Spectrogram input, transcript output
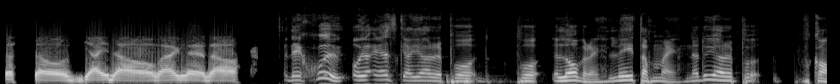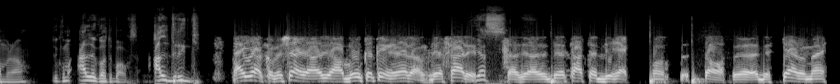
stötta och guida och vägleda. Det är sjukt och jag älskar att göra det på, på jag lovar dig, lita på mig. När du gör det på, på kamera, du kommer aldrig gå tillbaka. Aldrig! Nej, jag kommer köra. Jag, jag har bokat in redan. Det är färdigt. Yes. Alltså, jag, det har tagit direkt från start. Det skrämmer mig.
